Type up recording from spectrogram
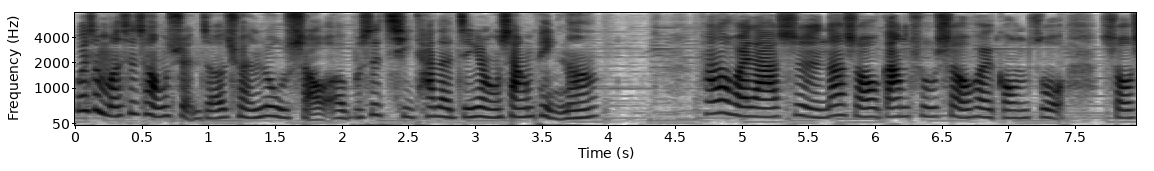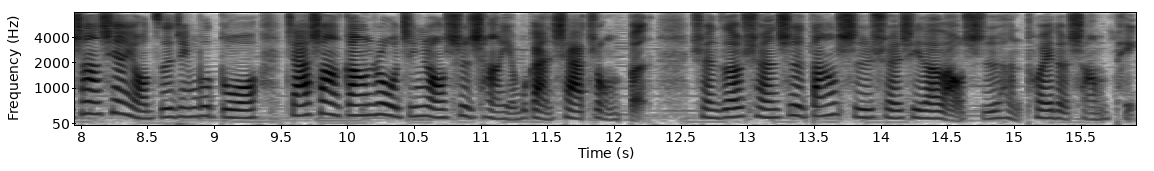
为什么是从选择权入手，而不是其他的金融商品呢？他的回答是：那时候刚出社会工作，手上现有资金不多，加上刚入金融市场，也不敢下重本。选择权是当时学习的老师很推的商品。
